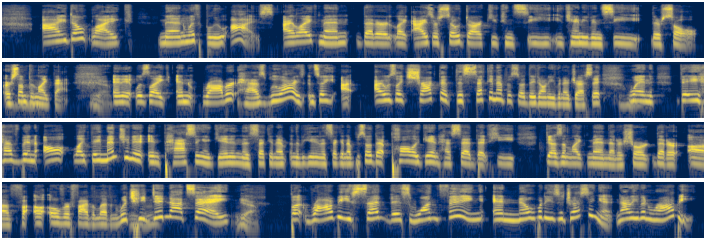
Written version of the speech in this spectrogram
i don't like men with blue eyes. I like men that are like eyes are so dark you can see you can't even see their soul or something like that. Yeah, and it was like and robert has blue eyes. And so i I was like shocked that this second episode they don't even address it when they have been all like they mention it in passing again in the second ep- in the beginning of the second episode that Paul again has said that he doesn't like men that are short that are uh, f- uh over 5'11 which he did not say yeah. but Robbie said this one thing and nobody's addressing it not even Robbie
